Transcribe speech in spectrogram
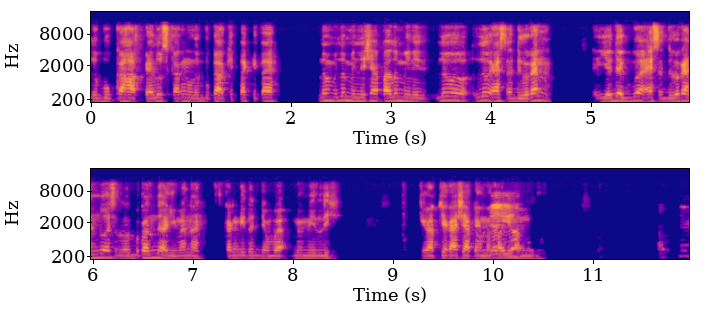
Lu buka HP lu sekarang, lu buka kita kita. Lu lu milih siapa? Lu milih lu lu as a Duran. Ya udah gua as a Duran, lu as a LeBron dah gimana? Sekarang kita coba memilih. Kira-kira siapa yang bakal menang? Oke.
